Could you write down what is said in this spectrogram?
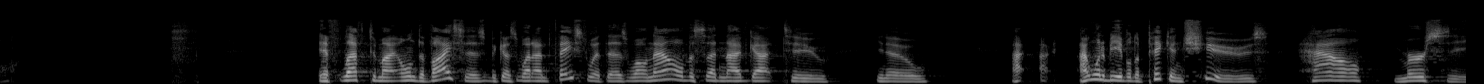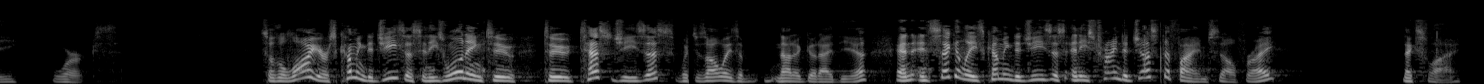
If left to my own devices, because what I'm faced with is, well, now all of a sudden I've got to, you know, I, I, I want to be able to pick and choose how mercy works. So the lawyer is coming to Jesus and he's wanting to, to test Jesus, which is always a, not a good idea. And, and secondly, he's coming to Jesus and he's trying to justify himself, right? Next slide.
